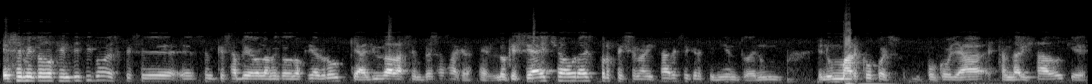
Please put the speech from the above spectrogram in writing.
ese método científico es, que se, es el que se aplica con la metodología Growth que ayuda a las empresas a crecer. Lo que se ha hecho ahora es profesionalizar ese crecimiento en un, en un marco pues un poco ya estandarizado y que,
